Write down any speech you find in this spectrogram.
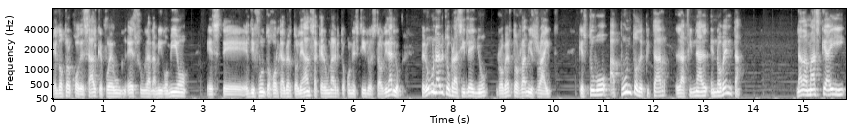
el doctor Codesal, que fue un, es un gran amigo mío, este, el difunto Jorge Alberto Leanza, que era un árbitro con un estilo extraordinario. Pero hubo un árbitro brasileño, Roberto Ramis Wright, que estuvo a punto de pitar la final en 90. Nada más que ahí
